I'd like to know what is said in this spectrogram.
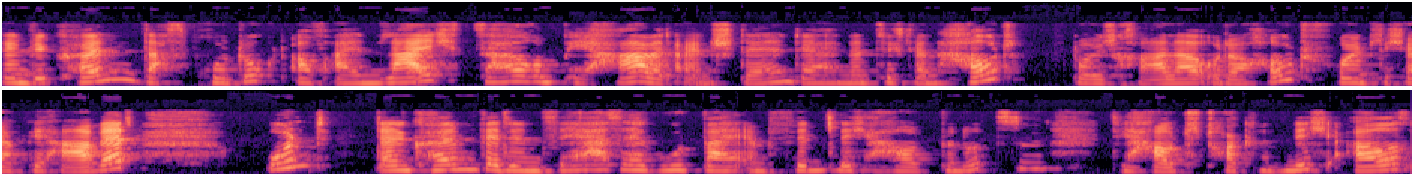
denn wir können das Produkt auf einen leicht sauren pH-Wert einstellen, der nennt sich dann hautneutraler oder hautfreundlicher pH-Wert und dann können wir den sehr, sehr gut bei empfindlicher Haut benutzen. Die Haut trocknet nicht aus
